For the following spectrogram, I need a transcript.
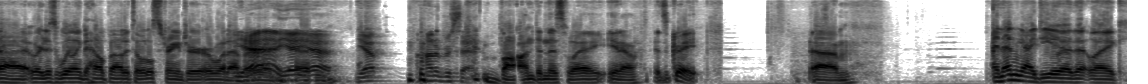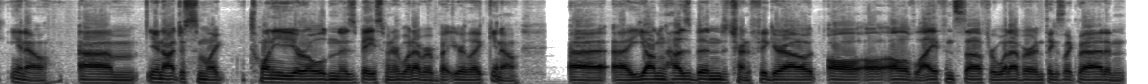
Uh, who are just willing to help out a total stranger or whatever. Yeah, and- yeah, and- yeah. Yep. 100%. bond in this way you know it's great um and then the idea that like you know um you're not just some like 20 year old in his basement or whatever but you're like you know uh, a young husband trying to figure out all, all all of life and stuff or whatever and things like that and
